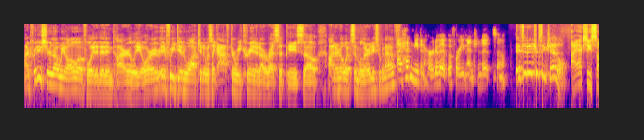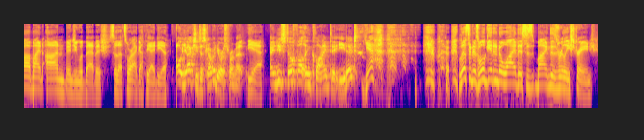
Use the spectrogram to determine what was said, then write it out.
I'm pretty sure that we all avoided it entirely, or if we did watch it, it was like after we created our recipe. So I don't know what similarities we're gonna have. I hadn't even heard of it before you mentioned it. So it's an interesting channel. I actually saw mine on binging with Babish, so that's where I got the idea. Oh, you actually discovered yours from it? Yeah. And you still felt inclined to eat it? Yeah. Listeners, we'll get into why this is mine is really strange.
